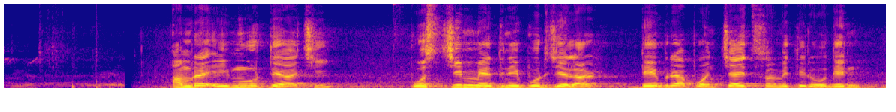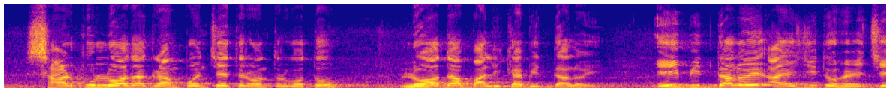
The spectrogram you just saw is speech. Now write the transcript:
ঠিক আছে আমরা এই মুহূর্তে আছি পশ্চিম মেদিনীপুর জেলার ডেবরা পঞ্চায়েত সমিতির অধীন ষাঁড়পুর লোয়াদা গ্রাম পঞ্চায়েতের অন্তর্গত লোয়াদা বালিকা বিদ্যালয়ে এই বিদ্যালয়ে আয়োজিত হয়েছে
